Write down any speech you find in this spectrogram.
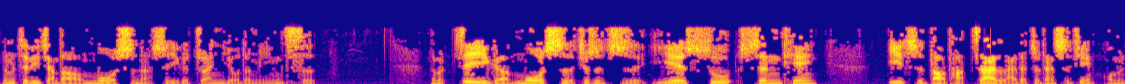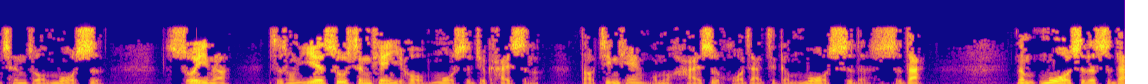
那么这里讲到末世呢，是一个专有的名词。那么这个末世就是指耶稣升天，一直到他再来的这段时间，我们称作末世。所以呢，自从耶稣升天以后，末世就开始了。到今天，我们还是活在这个末世的时代。那么末世的时代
